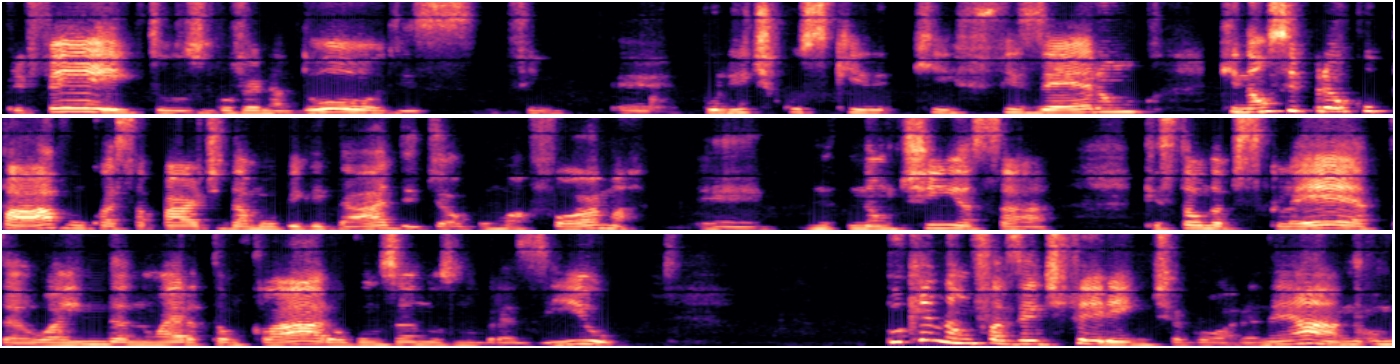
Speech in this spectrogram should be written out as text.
prefeitos, governadores, enfim, é, políticos que, que fizeram, que não se preocupavam com essa parte da mobilidade de alguma forma, é, não tinha essa questão da bicicleta, ou ainda não era tão claro, alguns anos no Brasil, por que não fazer diferente agora, né? Ah, não,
